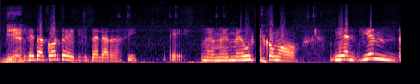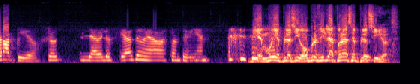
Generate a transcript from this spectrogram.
Bien. De pileta corta y de pileta larga, sí. Eh, me, me, me gusta es como bien bien rápido. Yo La velocidad se me da bastante bien. Bien, muy explosivo. Vos preferís las pruebas explosivas.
